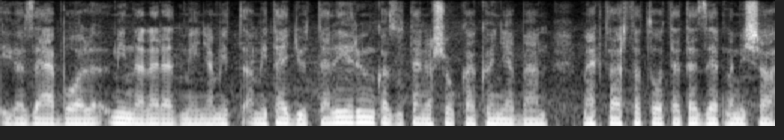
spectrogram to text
igazából minden eredmény, amit, amit együtt elérünk, az utána sokkal könnyebben megtartható, tehát ezért nem is a,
